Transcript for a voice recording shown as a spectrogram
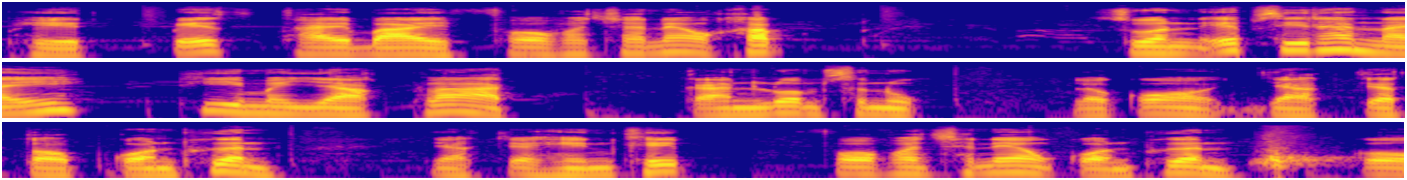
เพจ Best Thai by For Fun Channel ครับ ส่วน FC ท่านไหนที่ไม่อยากพลาดการร่วมสนุก แล้วก็อยากจะตอบก่อนเพื่อน อยากจะเห็นคลิป For Fun Channel ก่อนเพื่อน ก็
